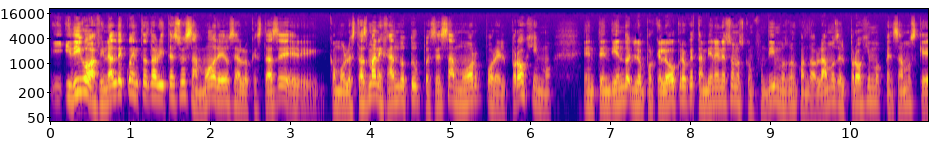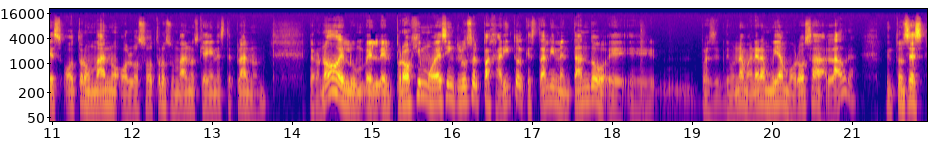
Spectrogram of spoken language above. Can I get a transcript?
y, digo, a final de cuentas, ahorita eso es amor, ¿eh? O sea, lo que estás, eh, como lo estás manejando tú, pues es amor por el prójimo, entendiendo, porque luego creo que también en eso nos confundimos, ¿no? Cuando hablamos del prójimo pensamos que es otro humano o los otros humanos que hay en este plano, ¿no? Pero no, el, el, el prójimo es incluso el pajarito el que está alimentando, eh, eh, pues de una manera muy amorosa a Laura. Entonces,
